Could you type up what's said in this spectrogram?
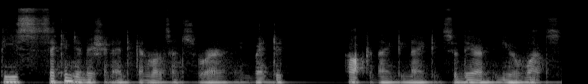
these second generation anticonvulsants were invented after 1990 so they are the newer ones.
